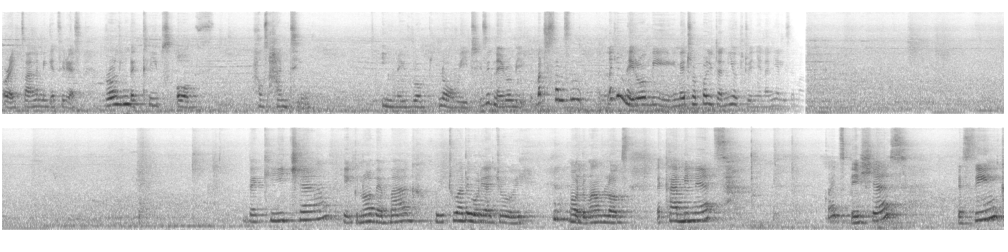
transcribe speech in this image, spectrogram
all right so let me get serious rolling the clips of house hunting in Nairobi. No, wait, is it Nairobi? But something like in Nairobi metropolitan hiyo kitu yenye. The kitchen, ignore the bag, kuitua rĩu ũrĩa njũĩ. Maũndũ ma vlogs. The cabinets, quite spacious. The sink,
